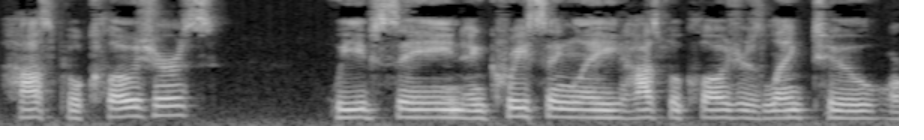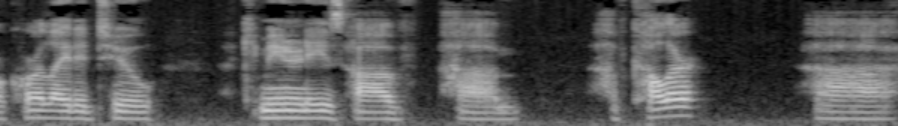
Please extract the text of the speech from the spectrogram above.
hospital closures we've seen increasingly hospital closures linked to or correlated to communities of um, of color, uh,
